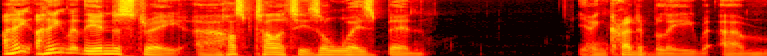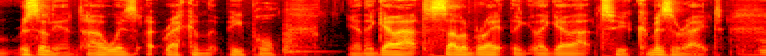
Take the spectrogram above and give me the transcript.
I think I think that the industry, uh, hospitality, has always been incredibly um, resilient. I always reckon that people you know, they go out to celebrate, they, they go out to commiserate. Mm-hmm.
